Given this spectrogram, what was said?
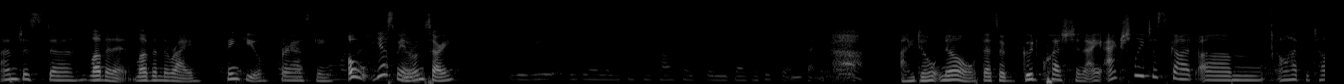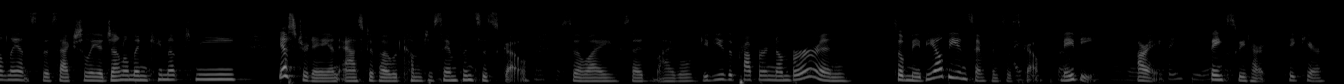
I'm just uh, loving it, loving the ride. Thank you for I just have asking. Oh question. yes, ma'am. I'm sorry. Will you be doing any symphony concerts in San Francisco anytime soon? I don't know. That's a good question. I actually just got, um, I'll have to tell Lance this actually. A gentleman came up to me yesterday and asked if I would come to San Francisco. So I said, I will give you the proper number. And so maybe I'll be in San Francisco. hope so. Maybe. All right. Thank you. Thanks, sweetheart. Take care.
